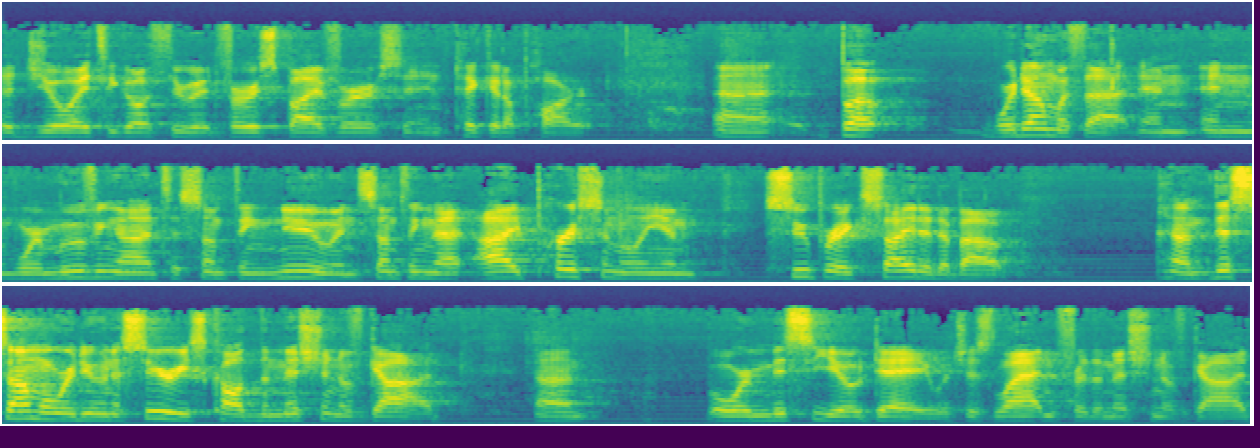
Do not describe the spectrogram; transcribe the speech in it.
a, joy to go through it verse by verse and pick it apart. Uh, but we're done with that, and, and we're moving on to something new and something that I personally am super excited about. Um, this summer, we're doing a series called The Mission of God, um, or Missio Dei, which is Latin for the mission of God.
